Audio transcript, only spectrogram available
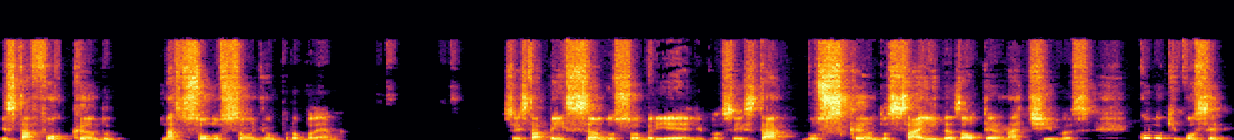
está focando na solução de um problema. Você está pensando sobre ele, você está buscando saídas alternativas. Como que você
